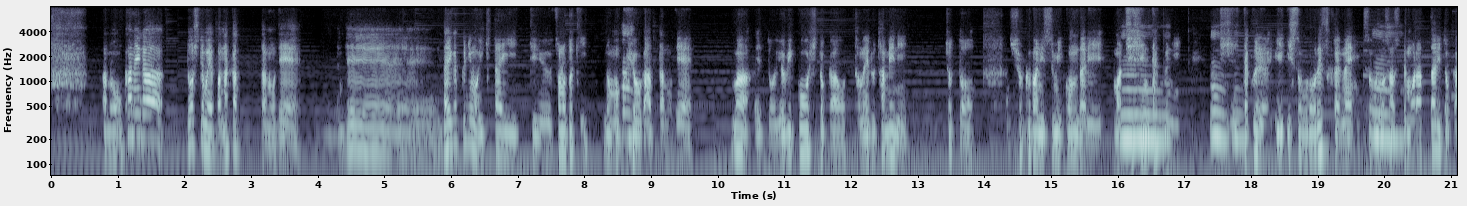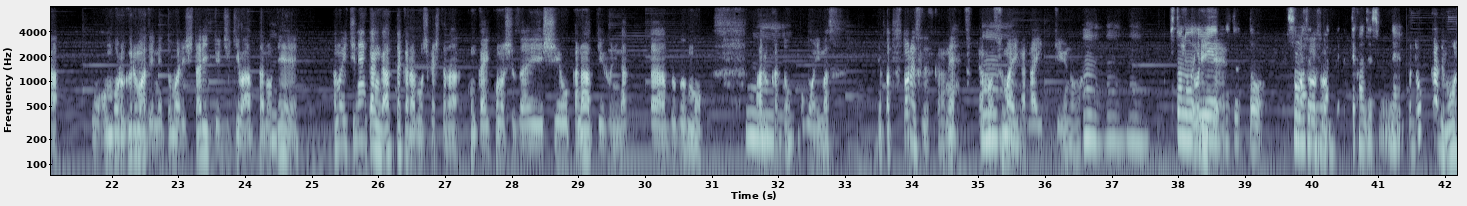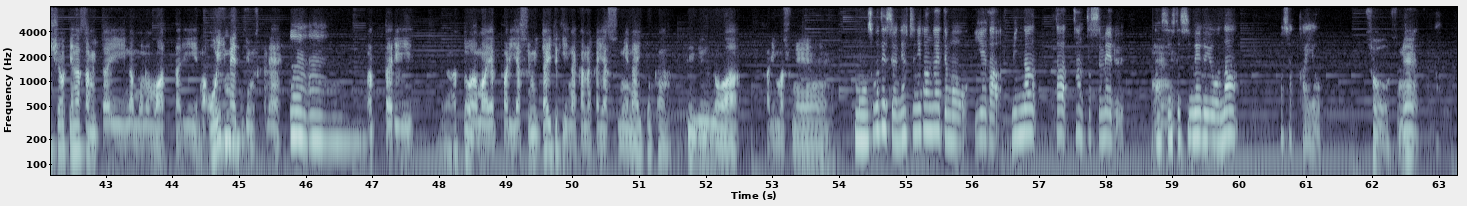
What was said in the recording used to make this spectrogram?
あのお金がどうしてもやっぱなかったので、で、大学にも行きたいっていうその時の目標があったので、はい、まあ、えっと、予備校費とかを貯めるために、ちょっと職場に住み込んだり、まあ、知人宅に、知人宅で居候ですかね、居候させてもらったりとか、もうオンボロ車で寝泊まりしたりっていう時期はあったので、うん、あの1年間があったからもしかしたら今回この取材しようかなっていうふうになった部分もあるかと思います。うん、やっぱストレスですからね、あの住まいがないっていうのは。うんうんうん、人の家にずっと住ませてもらってるって感じですよね。どっかで申し訳なさみたいなものもあったり、まあ、負い目っていうんですかね、うんうんうん、あったり、あとはまあやっぱり休みたい時になかなか休めないとかっていうのはありますね。もうそうですよね。普通に考えても家がみんながちゃんと住める、安心して住めるような社会を。そうですね。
